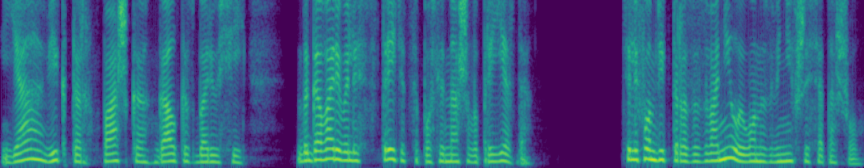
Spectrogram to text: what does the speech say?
Я, Виктор, Пашка, Галка с Борюсей — Договаривались встретиться после нашего приезда. Телефон Виктора зазвонил, и он, извинившись, отошел.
